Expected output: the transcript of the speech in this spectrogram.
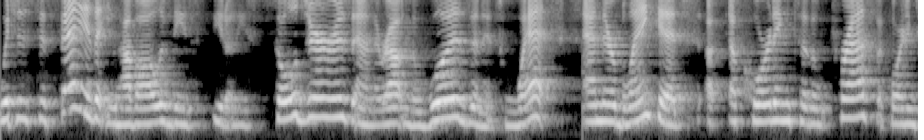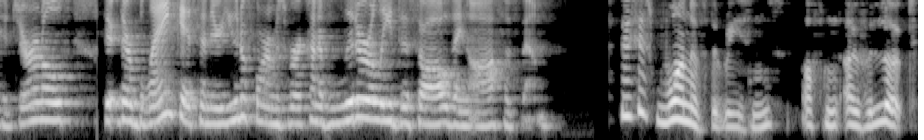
which is to say that you have all of these you know these soldiers and they're out in the woods and it's wet and their blankets according to the press according to journals their, their blankets and their uniforms were kind of literally dissolving off of them this is one of the reasons, often overlooked,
